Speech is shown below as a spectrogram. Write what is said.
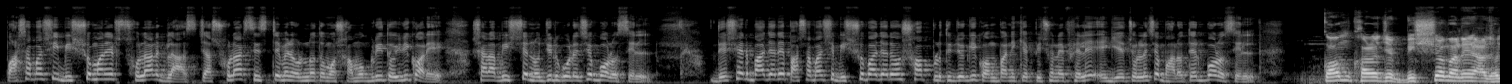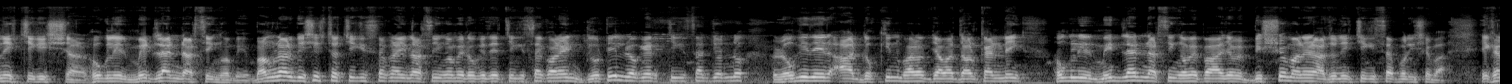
পাশাপাশি বিশ্বমানের সোলার গ্লাস, যা সোলার সিস্টেমের অন্যতম সামগ্রী তৈরি করে, সারা বিশ্বে নজির গড়েছে বড়সিল দেশের বাজারে পাশাপাশি বিশ্ববাজারেও সব প্রতিযোগী কোম্পানিকে পিছনে ফেলে এগিয়ে চলেছে ভারতের বড়সিল কম খরচে বিশ্বমানের আধুনিক চিকিৎসার, হুগলির মিডল্যান্ড নার্সিংহোমে। বাংলার বিশিষ্ট চিকিৎসকরা এই নার্সিংহোমে রোগীদের চিকিৎসা করেন। জটিল রোগের চিকিৎসার জন্য রোগীদের আর দক্ষিণ ভারত যাওয়ার দরকার নেই। হুগলির মিডল্যান্ড নার্সিংহোমে পাওয়া যাবে বিশ্বমানের আধুনিক চিকিৎসা পরিষেবা। এখানে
